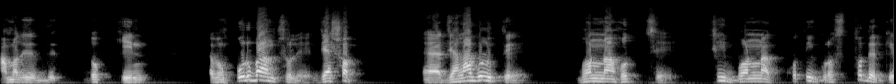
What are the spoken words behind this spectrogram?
আমাদের দক্ষিণ এবং পূর্বাঞ্চলে যেসব জেলাগুলোতে বন্যা হচ্ছে, সেই বন্যা ক্ষতিগ্রস্তদেরকে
